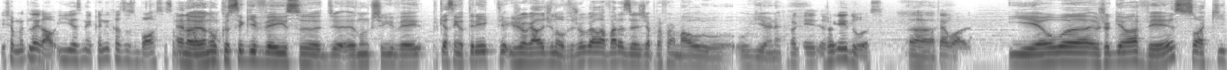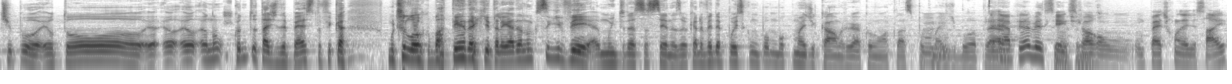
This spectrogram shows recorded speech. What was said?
Isso é muito legal. E as mecânicas dos bosses são É, não, eu não bacanas. consegui ver isso, eu não consegui ver, porque assim, eu teria que jogar ela de novo. Eu joguei ela várias vezes já pra farmar o, o gear, né? Joguei, eu joguei duas Aham. até agora. E eu, ah, eu joguei uma vez, só que, tipo, eu tô. Eu, eu, eu- eu não, quando tu tá de DPS, tu fica muito louco batendo aqui, tá ligado? Eu não consegui ver muito dessas cenas. Eu quero ver depois com um pouco mais de calma, jogar com uma classe um pouco Uhum. mais de boa pra. É a primeira vez que a gente joga um, um patch quando ele sai.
